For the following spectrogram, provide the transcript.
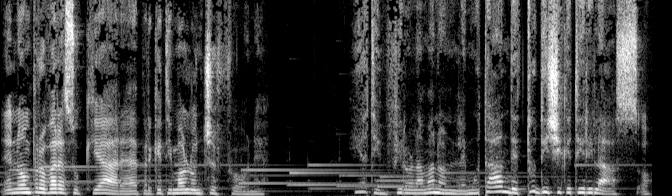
E non provare a succhiare, eh, perché ti mollo un ceffone. Io ti infilo la mano nelle mutande e tu dici che ti rilasso.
